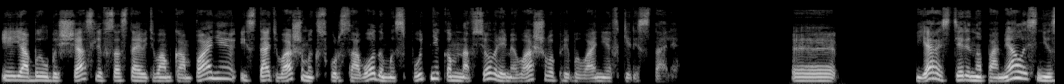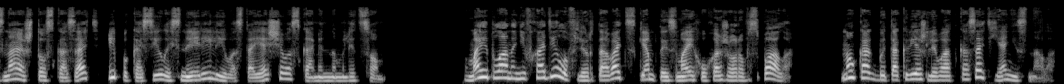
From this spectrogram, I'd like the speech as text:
И я был бы счастлив составить вам компанию и стать вашим экскурсоводом и спутником на все время вашего пребывания в Киристале». э Я растерянно помялась, не зная, что сказать, и покосилась на Ирелива, стоящего с каменным лицом. В мои планы не входило флиртовать с кем-то из моих ухажеров с бала, но как бы так вежливо отказать, я не знала.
